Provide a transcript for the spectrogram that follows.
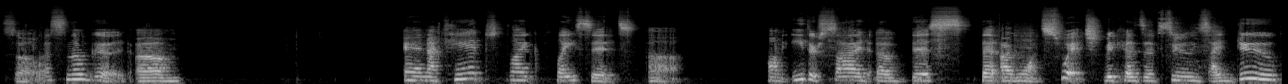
So that's no good. Um, and I can't like place it uh, on either side of this that I want switched because as soon as I do,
